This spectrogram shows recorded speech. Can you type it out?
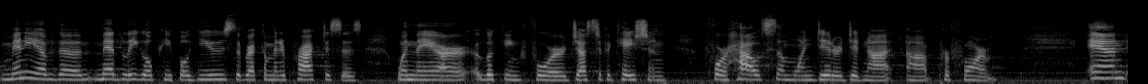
Many of the med legal people use the recommended practices when they are looking for justification for how someone did or did not uh, perform. And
